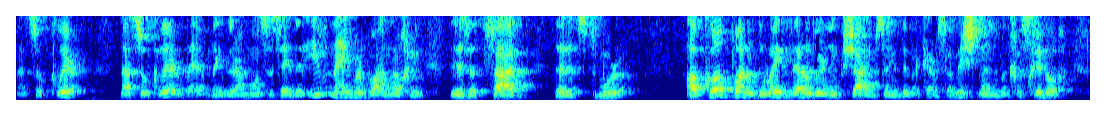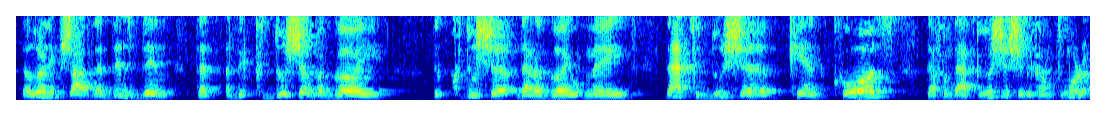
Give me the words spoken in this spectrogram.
Not so clear. Not so clear. Maybe the Ram wants to say that even Vehemer Bo Anachri, there's a tzad that it's Tmura. I'll call upon the way they're learning Pshat, I'm saying the Mekar Samishna, the Minchas Chinuch, they're learning pshat that this din that the kedusha of a goy, the kedusha that a goy made, that kedusha can't cause that from that kedusha should become tamura.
